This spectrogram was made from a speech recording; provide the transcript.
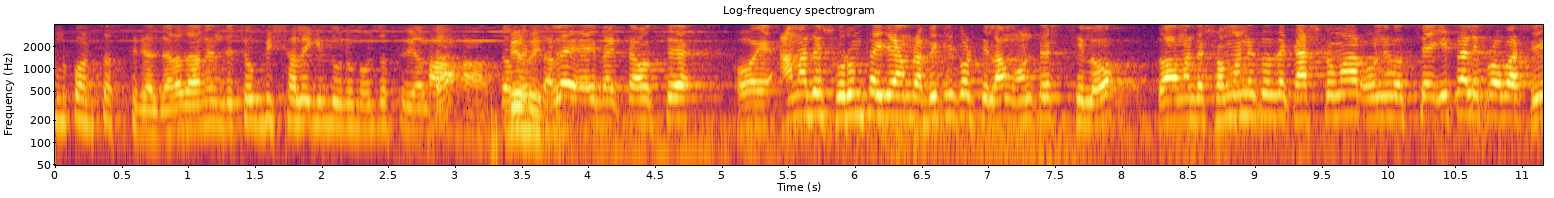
উনপঞ্চাশ সিরিয়াল যারা জানেন যে চব্বিশ সালে কিন্তু উনপঞ্চাশ সিরিয়ালটা হ্যাঁ, হ্যাঁ, 24 সালে এই বাইকটা হচ্ছে ওই আমাদের শোরুম থেকে আমরা বিক্রি করছিলাম অন টেস্ট ছিল। তো আমাদের সম্মানিত যে কাস্টমার উনি হচ্ছে ইতালি প্রবাসী।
